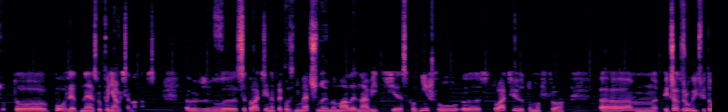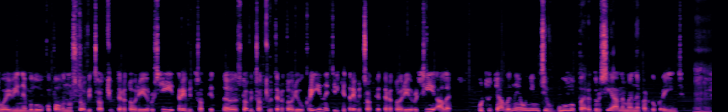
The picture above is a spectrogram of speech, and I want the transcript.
тобто погляд не зупинявся на нас в ситуації, наприклад, з Німеччиною. Ми мали навіть складнішу е, ситуацію, тому що під час Другої світової війни було окуповано 100% території Росії, 3% е, 100% території України, тільки 3% території Росії, але почуття вини у німців було перед росіянами, а не перед українцями. Угу.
